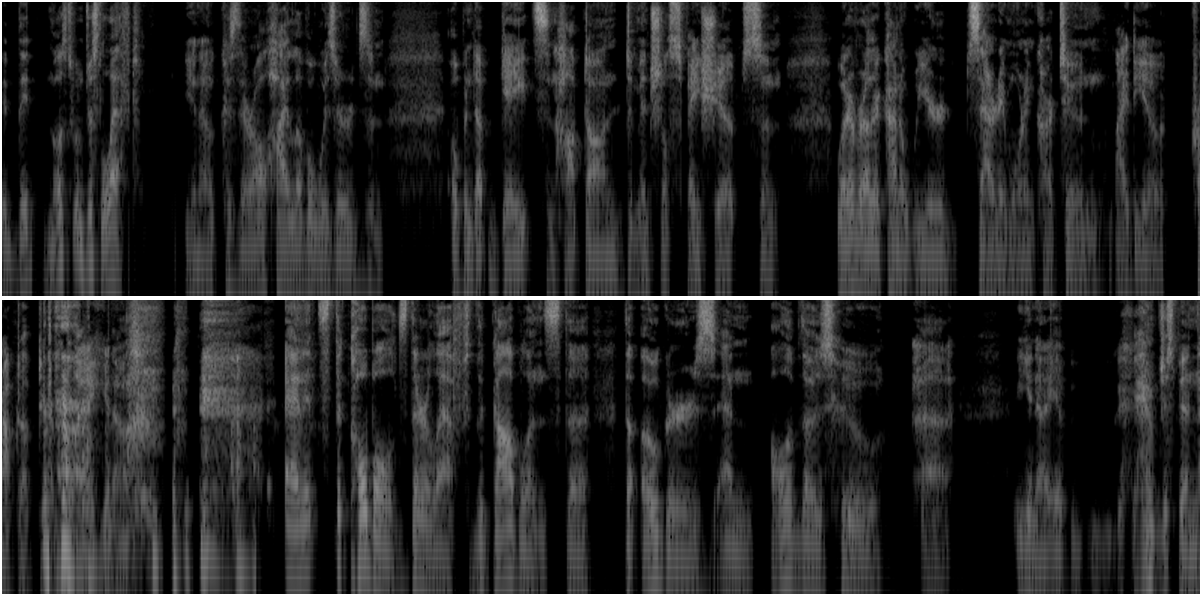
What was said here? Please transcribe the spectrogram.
they most of them just left, you know, because they're all high level wizards and opened up gates and hopped on dimensional spaceships and whatever other kind of weird Saturday morning cartoon idea cropped up during play, you know. and it's the kobolds that are left, the goblins, the the ogres, and all of those who, uh, you know, it, have just been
